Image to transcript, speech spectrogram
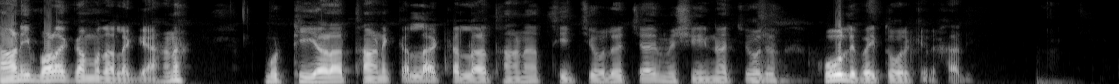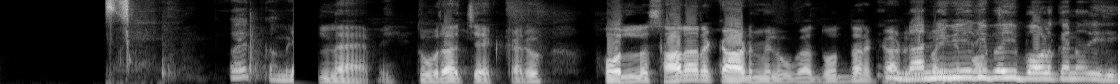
ਥਾਣੀ ਬੜਾ ਕੰਮ ਦਾ ਲੱਗਿਆ ਹਨਾ? ਮੁੱਠੀ ਵਾਲਾ ਥਣ ਕੱਲਾ ਕੱਲਾ ਥਣ ਹੱਥੀ ਚੋਲੋ ਚਾਹੇ ਮਸ਼ੀਨਾਂ ਚੋਲੋ ਖੋਲ ਦੇ ਬਈ ਤੋੜ ਕੇ ਦਿਖਾ ਦੇ। ਓਏ ਕਮਰੇ ਲੈ ਬਈ ਤੋਰਾ ਚੈੱਕ ਕਰੋ। ਫੁੱਲ ਸਾਰਾ ਰਿਕਾਰਡ ਮਿਲੂਗਾ ਦੁੱਧ ਦਾ ਰਿਕਾਰਡ ਨਾਨੀ ਵੀ ਇਹਦੀ ਬਾਈ ਬੋਲ ਕੈਨੋ ਦੀ ਸੀ?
